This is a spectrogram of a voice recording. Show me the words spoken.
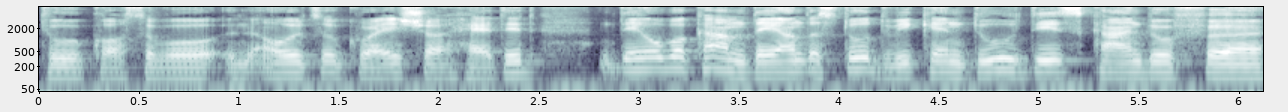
to Kosovo. And also, Croatia had it. They overcome, they understood we can do this kind of uh,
